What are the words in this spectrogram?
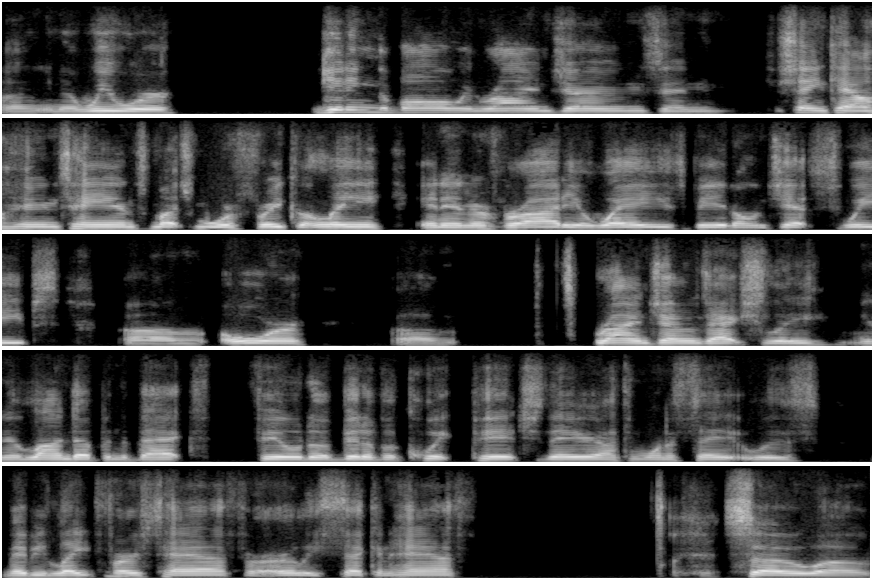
Uh, you know, we were getting the ball in Ryan Jones and Shane Calhoun's hands much more frequently and in a variety of ways, be it on jet sweeps um, or um, Ryan Jones actually, you know, lined up in the backfield a bit of a quick pitch there. I want to say it was maybe late first half or early second half. So uh,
